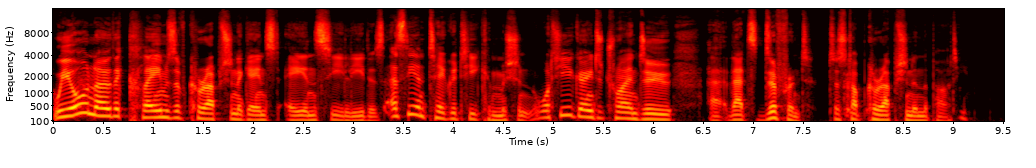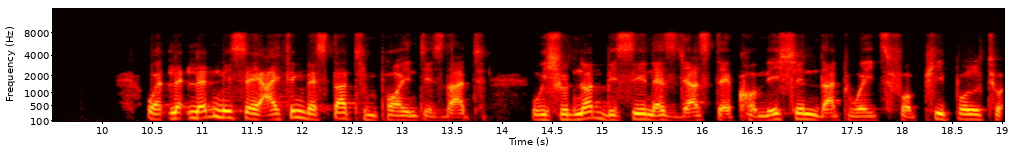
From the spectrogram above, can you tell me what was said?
We all know the claims of corruption against ANC leaders. As the Integrity Commission, what are you going to try and do uh, that's different to stop corruption in the party? Well, let, let me say, I think the starting point is that we should not be seen as just a commission that waits for people to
